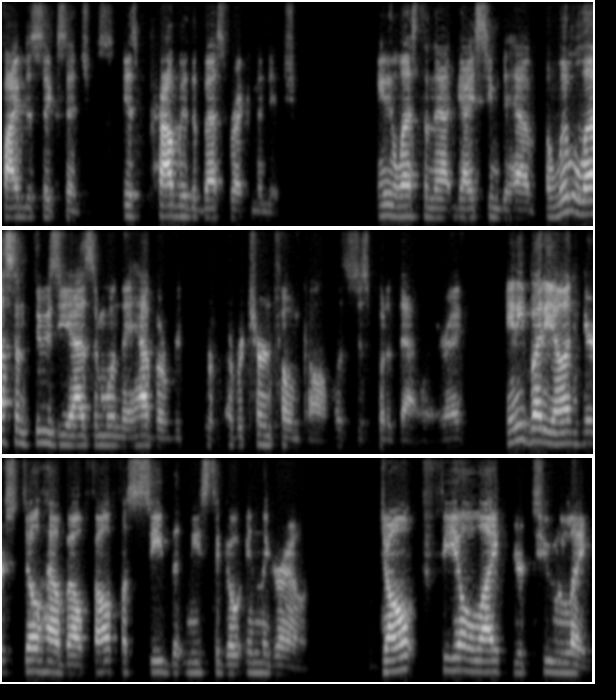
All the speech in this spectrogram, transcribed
five to six inches, is probably the best recommendation. Any less than that, guys seem to have a little less enthusiasm when they have a, re- a return phone call. Let's just put it that way, right? Anybody on here still have alfalfa seed that needs to go in the ground? Don't feel like you're too late.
